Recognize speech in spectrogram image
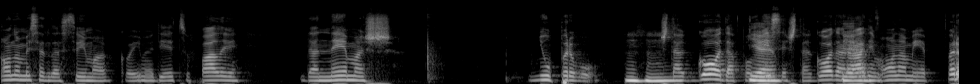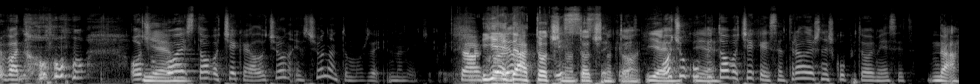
ono mislim da svima koji imaju djecu fali da nemaš nju prvu. Šta god da pomislim, šta god da Je. radim, ona mi je prva na umu. Hoću Je. pojest ovo, čekaj, ali će ona, ona to možda, ma neće to. Tako Je, je. da, točno, Isuse točno to. Je, Hoću kupiti ovo, čekaj, sam trebala još nešto kupiti ovaj mjesec. Da,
